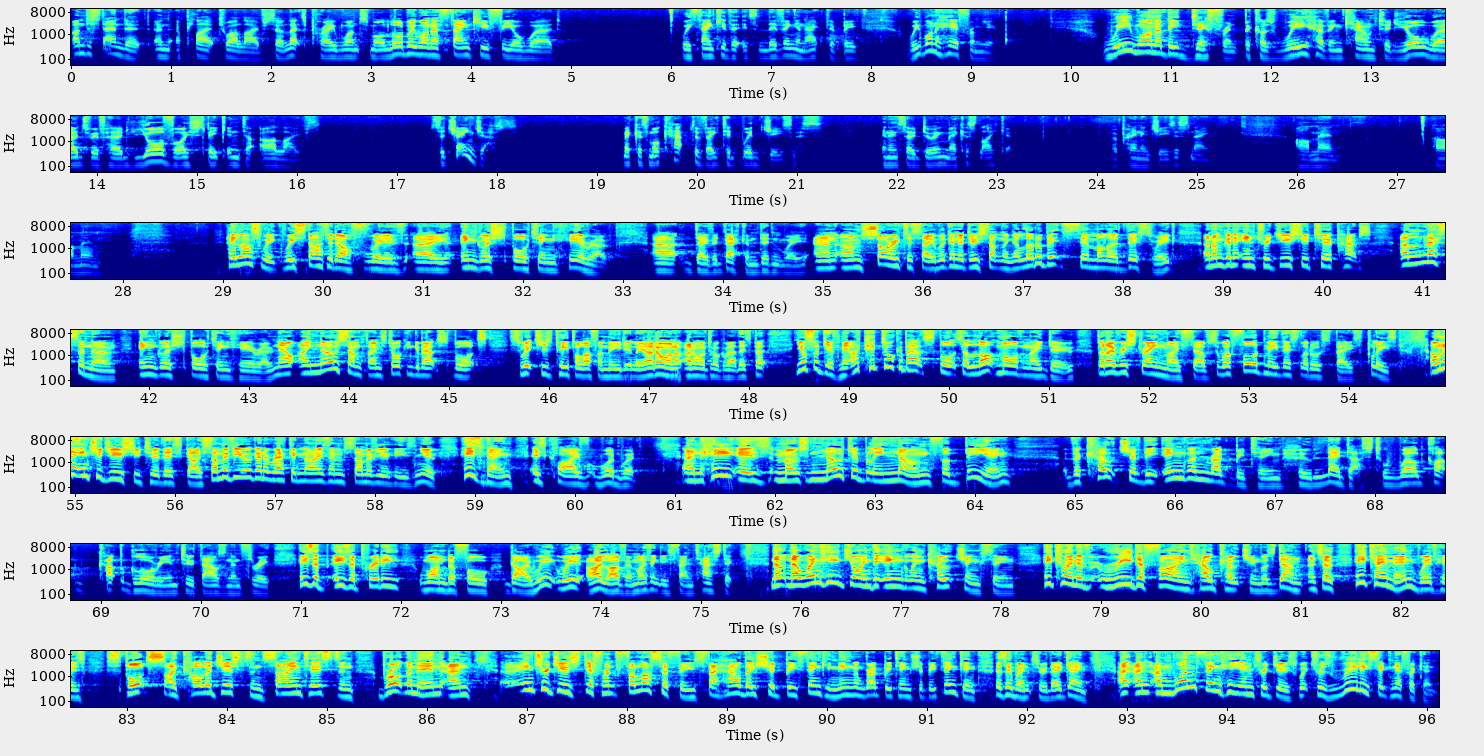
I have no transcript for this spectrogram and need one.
understand it and apply it to our lives. So let's pray once more. Lord, we want to thank you for your word. We thank you that it's living and active. We want to hear from you. We want to be different because we have encountered your words, we've heard your voice speak into our lives. So change us, make us more captivated with Jesus, and in so doing, make us like him. We're praying in Jesus' name. Amen. Amen. Hey, last week we started off with a English sporting hero uh, David Beckham, didn't we? And I'm sorry to say we're going to do something a little bit similar this week, and I'm going to introduce you to perhaps a lesser known English sporting hero. Now, I know sometimes talking about sports switches people off immediately. I don't, want to, I don't want to talk about this, but you'll forgive me. I could talk about sports a lot more than I do, but I restrain myself. So afford me this little space, please. I want to introduce you to this guy. Some of you are going to recognize him, some of you he's new. His name is Clive Woodward. And he is most notably known for being the coach of the England rugby team who led us to World Cup glory in 2003. He's a, he's a pretty wonderful guy. We, we, I love him. I think he's fantastic. Now, now, when he joined the England coaching scene, he kind of redefined how coaching was done. And so he came in with his sports psychologists and scientists and brought them in and uh, introduced different philosophies for how they should be thinking, the England rugby team should be thinking as they went through their game. And, and, and one thing he introduced, which was really significant,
